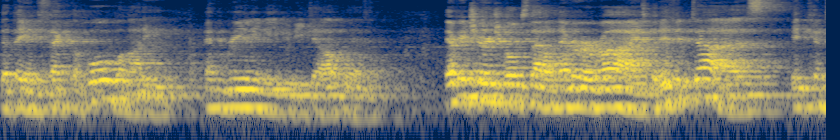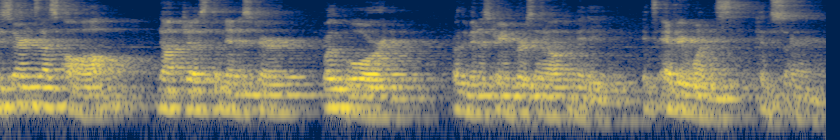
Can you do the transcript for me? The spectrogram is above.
that they infect the whole body and really need to be dealt with. Every church hopes that'll never arise, but if it does, it concerns us all, not just the minister or the board or the ministry and personnel committee. It's everyone's concern.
